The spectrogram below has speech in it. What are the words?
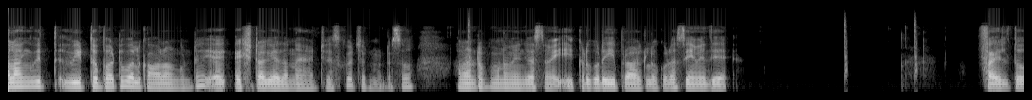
అలాంగ్ విత్ వీటితో పాటు వాళ్ళు కావాలనుకుంటే ఎక్స్ట్రాగా ఏదైనా యాడ్ చేసుకోవచ్చు అనమాట సో అలాంటప్పుడు మనం ఏం చేస్తాం? ఇక్కడ కూడా ఈ ప్రోడక్ట్లో కూడా సేమ్ ఇదే ఫైల్తో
